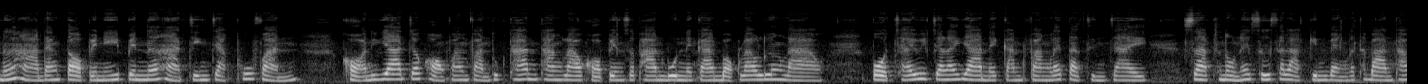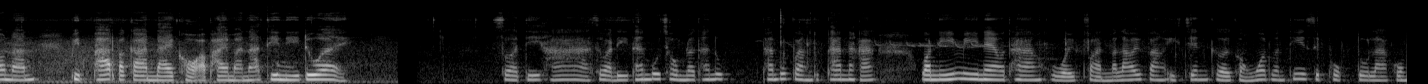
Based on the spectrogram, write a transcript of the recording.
เนื้อหาดังต่อไปนี้เป็นเนื้อหาจริงจากผู้ฝัน ขออนุญาตเจ้าของความฝันทุกท่านทางเราขอเป็นสะพานบุญในการบอกเล่าเรื่องราว โปรดใช้วิจารณญาณในการฟังและตัดสินใจ สนับสนุนให้ซื้อสลากกินแบ่งรัฐบาลเท่านั้น ผิดพลาดประการใดขออภัยมาณที่นี้ด้วย สวัสดีค่ะ สวัสดีท่านผู้ชมและท่านทุกท่านผู้ฟังทุกท่านนะคะ วันนี้มีแนวทางหวยฝันมาเล่าให้ฟังอีกเช่นเคยของงวดวันที่ 16 ตุลาคม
